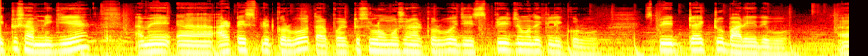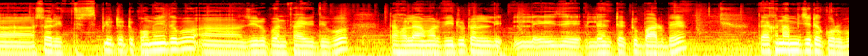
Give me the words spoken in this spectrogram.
একটু সামনে গিয়ে আমি আরেকটা স্প্লিট করব। তারপর একটু স্লো মোশন অ্যাড করব। যে স্পিডের মধ্যে ক্লিক করব। স্পিডটা একটু বাড়িয়ে দেবো। সরি স্প্লিট একটু কমিয়ে দেবো। জিরো পয়েন্ট ফাইভ দেবো। তাহলে আমার ভিডিওটা এই যে লেন্থটা একটু বাড়বে। তো এখন আমি যেটা করব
